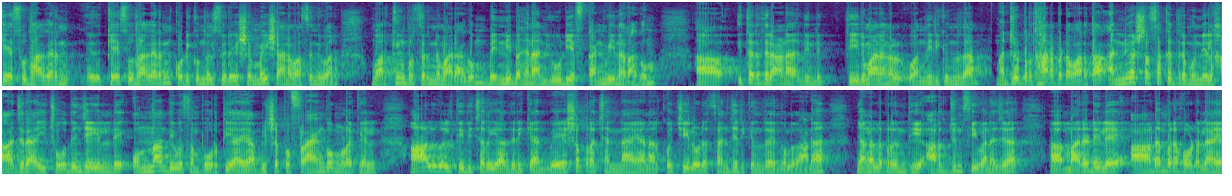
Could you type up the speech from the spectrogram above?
K Sudhakaran K Sudhakaran Kodikunnil Suresh M I Shanavas എന്നിവർ വർക്കിംഗ് പ്രസിഡന്റുമാരാകും. Benny Behanan U D F കൺവീനറാകും. ഇത്തരത്തിലാണ് ഇതിന്റെ തീരുമാനങ്ങൾ വന്നിരിക്കുന്നത്. മറ്റൊരു പ്രധാനപ്പെട്ട വാർത്ത അന്വേഷണ സംഘത്തിന് മുന്നിൽ ഹാജരായി ചോദ്യം ചെയ്യലിന്റെ ഒന്നാം ദിവസം പൂർത്തിയായ ബിഷപ്പ് ഫ്രാങ്കോ മുളയ്ക്കൽ ആളുകൾ തിരിച്ചറിയാതിരിക്കാൻ വേഷപ്രച്ഛന്നായാണ് കൊച്ചിയിലൂടെ സഞ്ചരിക്കുന്നത് എന്നുള്ളതാണ് ഞങ്ങളുടെ പ്രതിനിധി അർജുൻ സി വനജ്. മരടിലെ ആഡംബര ഹോട്ടലായ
